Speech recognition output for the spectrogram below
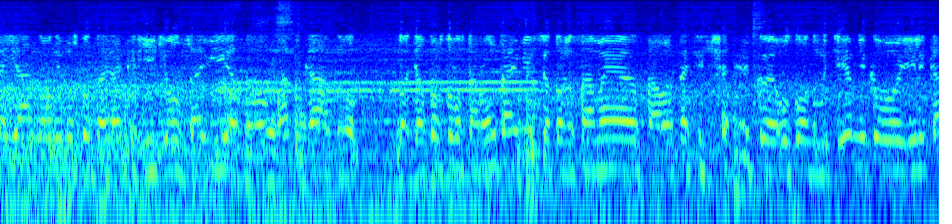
Постоянно он ему что-то окрикивал, советовал, подсказывал. Но дело в том, что во втором тайме все то же самое стало относиться к условному Темникову или Козлову.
